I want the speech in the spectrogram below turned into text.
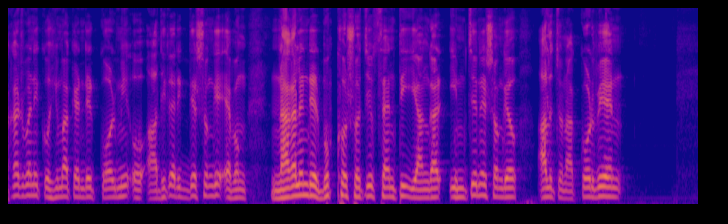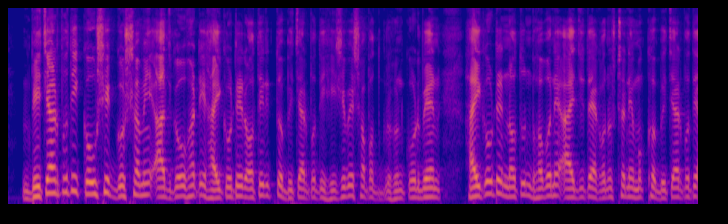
আকাশবাণী কোহিমা কেন্দ্রের কর্মী ও আধিকারিকদের সঙ্গে এবং নাগাল্যান্ডের মুখ্য সচিব স্যান্টি ইয়াঙ্গার ইমচেনের সঙ্গেও আলোচনা করবেন। বিচারপতি কৌশিক গোস্বামী আজ গৌহাটি হাইকোর্টের অতিরিক্ত বিচারপতি হিসেবে শপথ গ্রহণ করবেন। হাইকোর্টের নতুন ভবনে আয়োজিত এক অনুষ্ঠানে মুখ্য বিচারপতি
